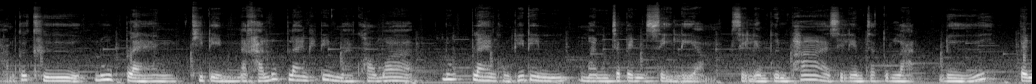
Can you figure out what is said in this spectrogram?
3 ก็คือ รูปแปลงที่ดินนะคะ รูปแปลงที่ดินหมายความว่ารูปแปลงของที่ดินมันจะเป็นสี่เหลี่ยม สี่เหลี่ยมพื้นผ้า สี่เหลี่ยมจัตุรัส หรือเป็น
